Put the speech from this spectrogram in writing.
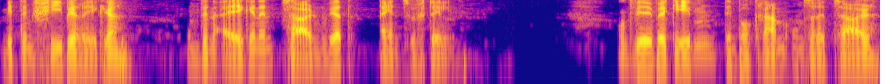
mit dem Schieberegler um den eigenen Zahlenwert einzustellen. Und wir übergeben dem Programm unsere Zahl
